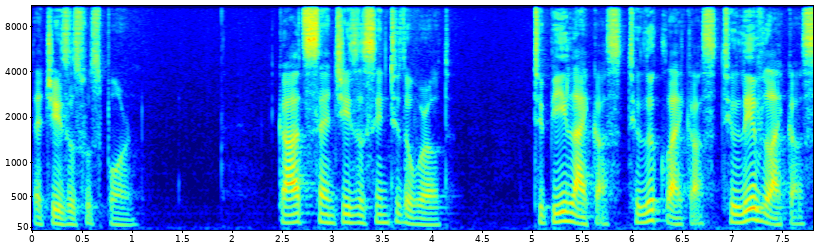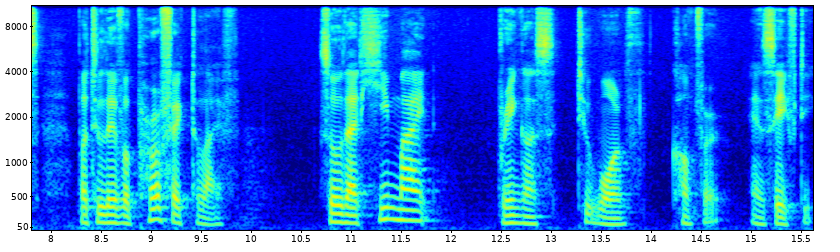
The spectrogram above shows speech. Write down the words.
that Jesus was born. God sent Jesus into the world to be like us, to look like us, to live like us, but to live a perfect life so that He might bring us to warmth, comfort, and safety.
